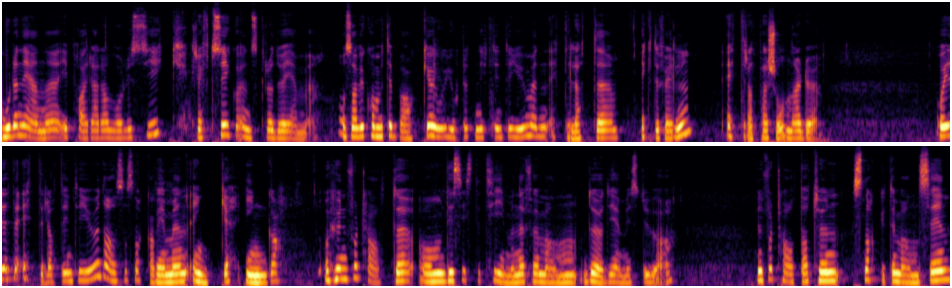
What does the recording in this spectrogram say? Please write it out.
hvor den ene i paret er alvorlig syk, kreftsyk og ønsker å dø hjemme. Og så har vi kommet tilbake og gjort et nytt intervju med den etterlatte ektefellen etter at personen er død. Og i dette etterlatte intervjuet da, så snakka vi med en enke, Inga. Og hun fortalte om de siste timene før mannen døde hjemme i stua. Hun fortalte at hun snakket til mannen sin,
